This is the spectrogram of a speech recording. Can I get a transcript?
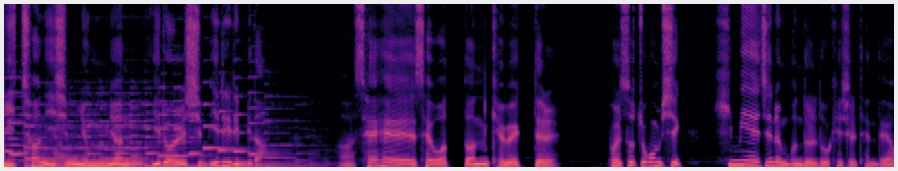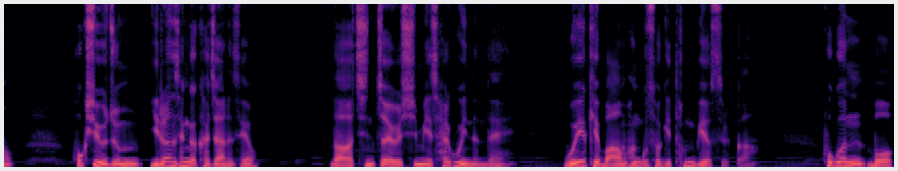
2026년 1월 11일입니다. 아, 새해에 세웠던 계획들 벌써 조금씩 희미해지는 분들도 계실 텐데요. 혹시 요즘 이런 생각하지 않으세요? 나 진짜 열심히 살고 있는데 왜 이렇게 마음 한구석이 텅 비었을까? 혹은 뭐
